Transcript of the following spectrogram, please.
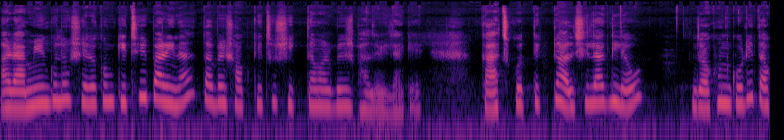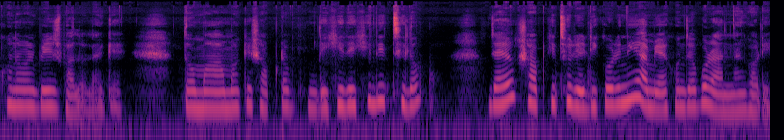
আর আমি এগুলো সেরকম কিছুই পারি না, তবে সব কিছু শিখতে আমার বেশ ভালোই লাগে। কাজ করতে একটু আলসি লাগলেও যখন করি তখন আমার বেশ ভালো লাগে। তো মা আমাকে সবটা দেখিয়ে দেখিয়ে দিচ্ছিল। যাই হোক সব কিছু রেডি করে নিয়ে আমি এখন যাব রান্নাঘরে।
